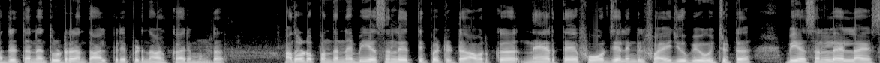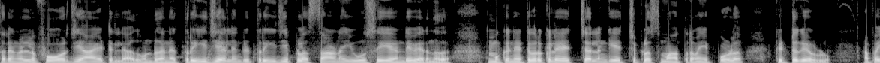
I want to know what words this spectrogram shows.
അതിൽ തന്നെ തുടരാൻ താല്പര്യപ്പെടുന്ന ആൾക്കാരുമുണ്ട്. അതോടൊപ്പം തന്നെ ബി എസ് എൻ എൽ എത്തിപ്പെട്ടിട്ട് അവർക്ക് നേരത്തെ ഫോർ ജി അല്ലെങ്കിൽ ഫൈവ് ജി ഉപയോഗിച്ചിട്ട് ബി എസ് എൻ എല്ലാ സ്ഥലങ്ങളിലും ഫോർ ജി ആയിട്ടില്ല. അതുകൊണ്ട് തന്നെ ത്രീ ജി അല്ലെങ്കിൽ ത്രീ ജി പ്ലസ് ആണ് യൂസ് ചെയ്യേണ്ടി വരുന്നത്. നമുക്ക് നെറ്റ്വർക്കിൽ എച്ച് അല്ലെങ്കിൽ എച്ച് പ്ലസ് മാത്രമേ ഇപ്പോൾ കിട്ടുകയുള്ളൂ. അപ്പോൾ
